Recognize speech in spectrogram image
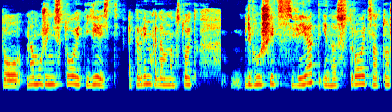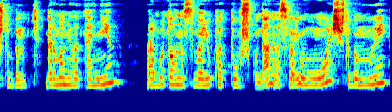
то нам уже не стоит есть. Это время, когда нам стоит приглушить свет и настроиться на то, чтобы гормон мелатонин работал на свою катушку, да, на свою мощь, чтобы мы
